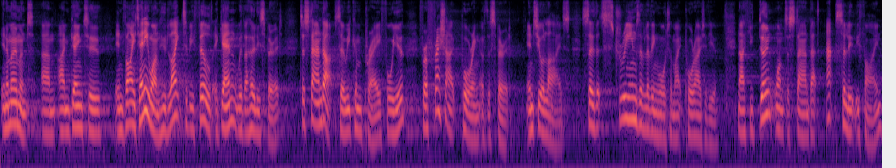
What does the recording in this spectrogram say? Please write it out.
In a moment, um, I'm going to invite anyone who'd like to be filled again with the Holy Spirit to stand up so we can pray for you for a fresh outpouring of the Spirit into your lives so that streams of living water might pour out of you. Now, if you don't want to stand, that's absolutely fine,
